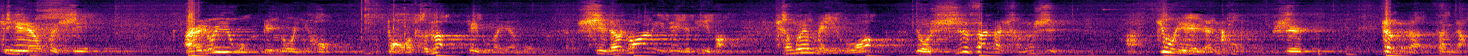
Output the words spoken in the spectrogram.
这些人会失业。而由于我们并购以后，保存了这部分员工，使得 Raleigh 这个地方成为美国有十三个城市啊就业人口是。正的增长，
